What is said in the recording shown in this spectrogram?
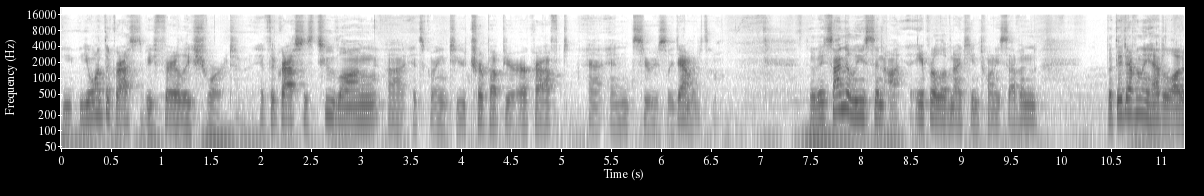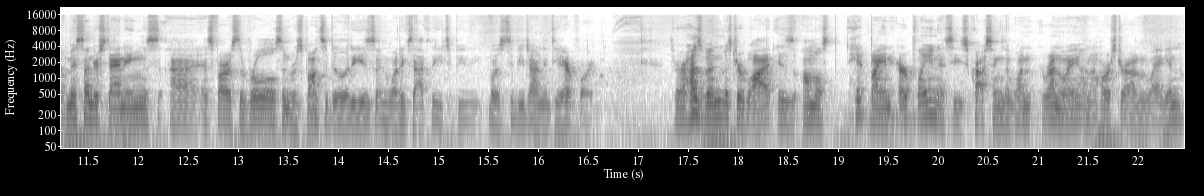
you want the grass to be fairly short. If the grass is too long, uh, it's going to trip up your aircraft uh, and seriously damage them. So they signed a lease in April of 1927 but they definitely had a lot of misunderstandings uh, as far as the roles and responsibilities and what exactly to be was to be done at the airport. So her husband, Mr. Watt, is almost hit by an airplane as he's crossing the one runway on a horse-drawn wagon.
